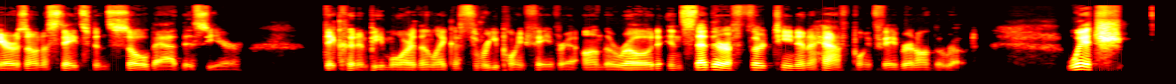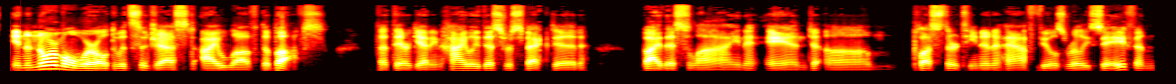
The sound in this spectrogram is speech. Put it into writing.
Arizona State's been so bad this year. They couldn't be more than like a 3-point favorite on the road. Instead, they're a 13 and a half point favorite on the road. Which in a normal world would suggest I love the Buffs, that they're getting highly disrespected by this line and um plus 13 and a half feels really safe and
